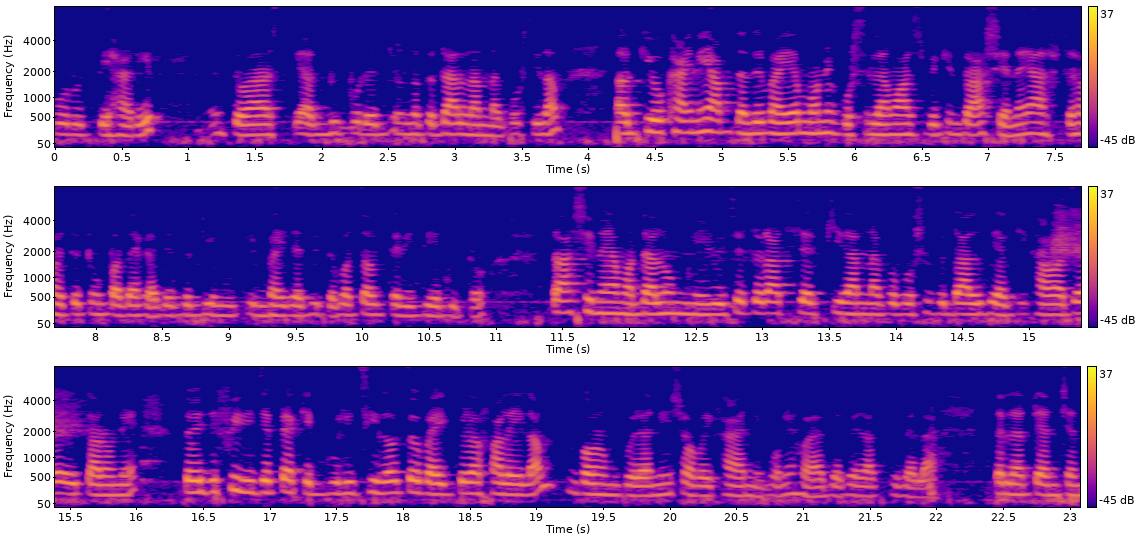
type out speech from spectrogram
গরুর তিহারি। তো আজকে আর দুপুরের জন্য তো ডাল রান্না করছিলাম। আর কেউ খায়নি, আপনাদের ভাইয়া মনে করছিলাম আসবে, কিন্তু আসে নাই। আসলে হয়তো টুম্পা দেখা যেত ডিম টিম ভাইজা দিত বা তরকারি দিয়ে দিত। তো আসে নাই, আমার ডাল অমনি রয়েছে। তো রাত্রে আর কী রান্না করব? শুধু ডাল দিয়ে আর কি খাওয়া যায় এই কারণে। তো এই যে ফ্রিজে প্যাকেটগুলি ছিল, তো বাইক করে ফালাইলাম, গরম করে নিই সবাই খায় নিব নে হয়ে যাবে রাত্রিবেলা। তাহলে আর টেনশন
